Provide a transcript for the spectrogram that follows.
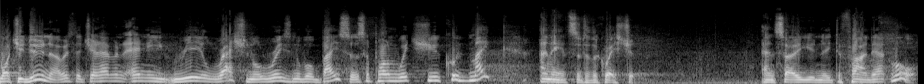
what you do know is that you haven't any real rational, reasonable basis upon which you could make an answer to the question. And so you need to find out more.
